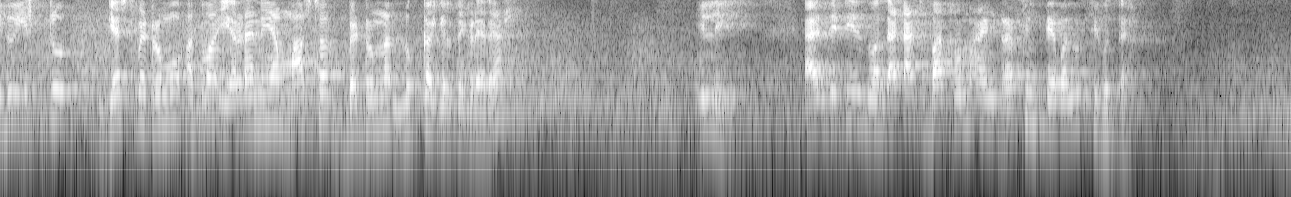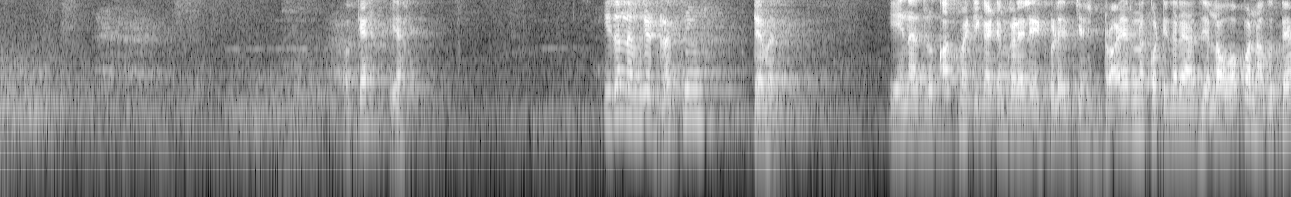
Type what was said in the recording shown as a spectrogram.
ಇದು ಇಷ್ಟು ಗೆಸ್ಟ್ ಬೆಡ್ರೂಮು ಅಥವಾ ಎರಡನೆಯ ಮಾಸ್ಟರ್ ಬೆಡ್ರೂಮ್ನ ಲುಕ್ ಆಗಿರುತ್ತೆ ಗೆಳೆಯರೆ. ಇಲ್ಲಿ ಆ್ಯಸ್ ಇಟ್ ಈಸ್ ಒಂದು attach bathroom and dressing table ಸಿಗುತ್ತೆ. ಓಕೆ ಯಾ ಇದು ನಮಗೆ ಡ್ರೆಸ್ಸಿಂಗ್ ಟೇಬಲ್ ಏನಾದರೂ ಕಾಸ್ಮೆಟಿಕ್ ಐಟಮ್ಗಳೆಲ್ಲ ಇಟ್ಕೊಳ್ಳೋದಕ್ಕೆ ಡ್ರಾಯರ್ನ ಕೊಟ್ಟಿದ್ದಾರೆ, ಅದೆಲ್ಲ ಓಪನ್ ಆಗುತ್ತೆ.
